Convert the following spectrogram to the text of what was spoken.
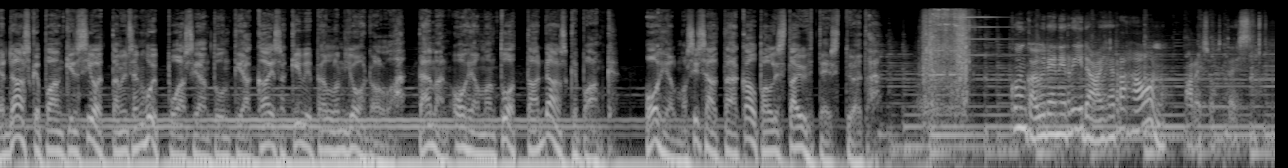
ja Danske Bankin sijoittamisen huippuasiantuntija Kaisa Kivipellon johdolla. Tämän ohjelman tuottaa Danske Bank. Ohjelma sisältää kaupallista yhteistyötä. Kuinka yleinen riida-aihe raha on parisuhteissa?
